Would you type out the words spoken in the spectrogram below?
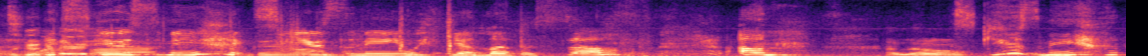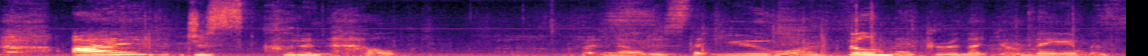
Excuse me, excuse me, with your leather self. Um, Hello. excuse me. I just couldn't help but notice that you are a filmmaker and that your name is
